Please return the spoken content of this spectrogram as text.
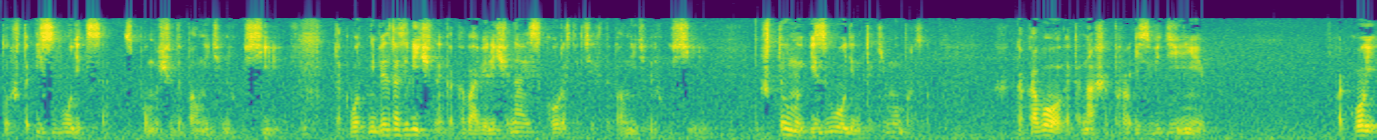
то, что изводится с помощью дополнительных усилий. Так вот, не безразлично, какова величина и скорость этих дополнительных усилий. Что мы изводим таким образом? Каково это наше произведение? В, какой,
